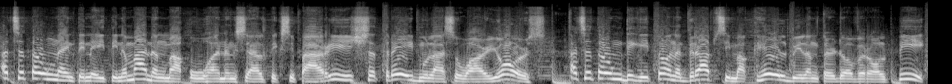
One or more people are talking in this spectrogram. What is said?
at sa taong 1980 naman ang makuha ng Celtics si Parrish sa trade mula sa Warriors. At sa taong dig ito na-drop si McHale bilang third overall pick.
